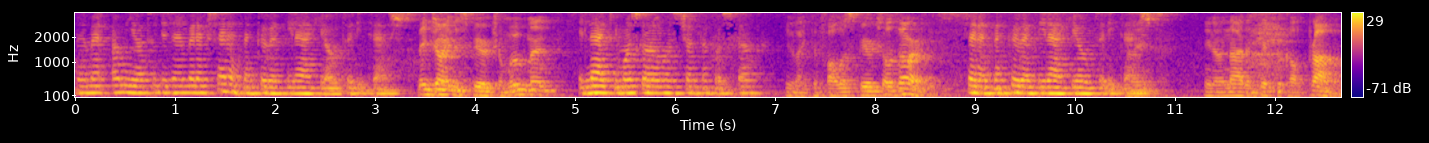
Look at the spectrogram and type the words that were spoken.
de me- amiatt, hogy az emberek szeretnek követni lelki autoritást. They joined the spiritual movement. Egy lelki mozgalomhoz csatlakoztak, You like to follow spiritual authorities. szeretnek követni lelki autoritást. You know, not a difficult problem.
